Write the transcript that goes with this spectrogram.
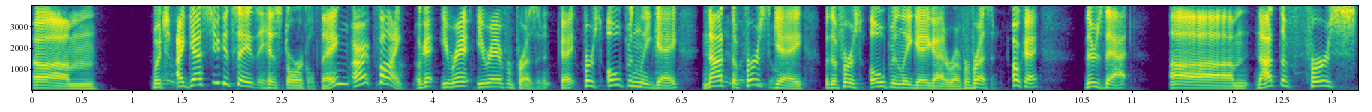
Um, which I guess you could say is a historical thing. All right, fine. Okay, he ran he ran for president. Okay, first openly gay, not the first gay, but the first openly gay guy to run for president. Okay, there's that. Um, not the first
